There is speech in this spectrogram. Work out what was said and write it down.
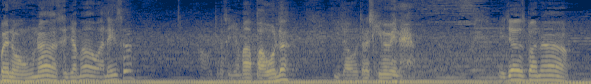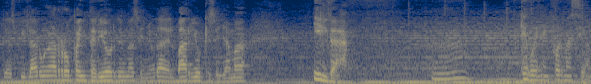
Bueno, una se llama Vanessa, la otra se llama Paola y la otra es Jimena. Ellas van a desfilar una ropa interior de una señora del barrio que se llama Hilda. Mm, qué buena información.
